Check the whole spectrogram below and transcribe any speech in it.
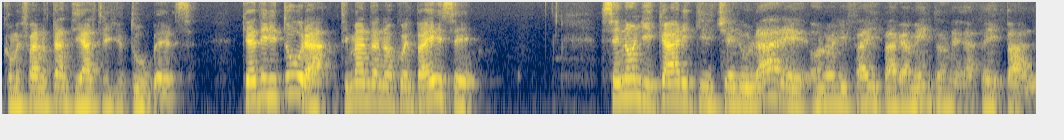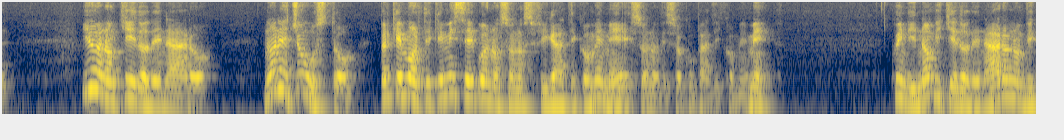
come fanno tanti altri youtubers che addirittura ti mandano a quel paese se non gli carichi il cellulare o non gli fai il pagamento nella paypal. Io non chiedo denaro non è giusto perché molti che mi seguono sono sfigati come me e sono disoccupati come me. Quindi non vi chiedo denaro non vi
